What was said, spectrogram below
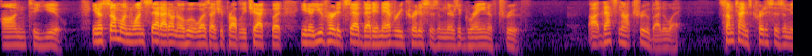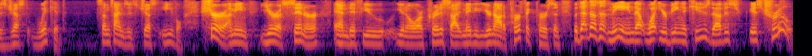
onto you. You know, someone once said, I don't know who it was, I should probably check, but, you know, you've heard it said that in every criticism there's a grain of truth. Uh, that's not true, by the way. Sometimes criticism is just wicked. Sometimes it's just evil. Sure, I mean, you're a sinner, and if you, you know, are criticized, maybe you're not a perfect person, but that doesn't mean that what you're being accused of is, is true.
